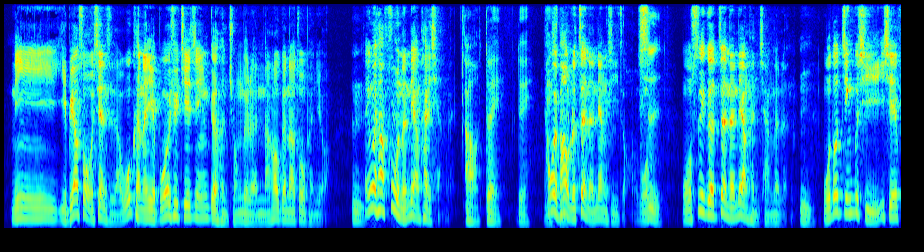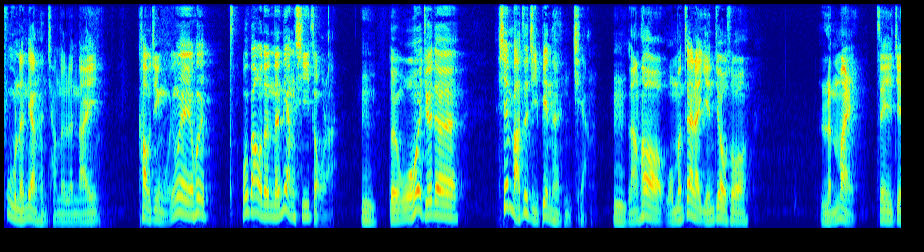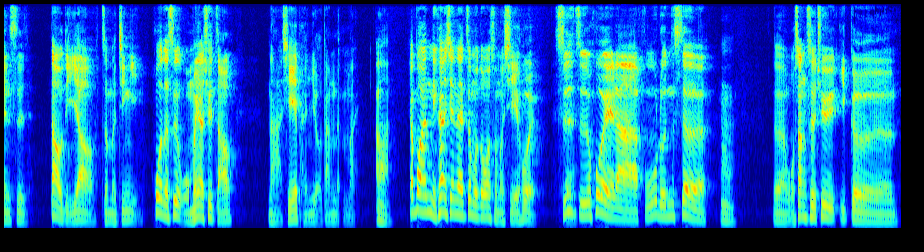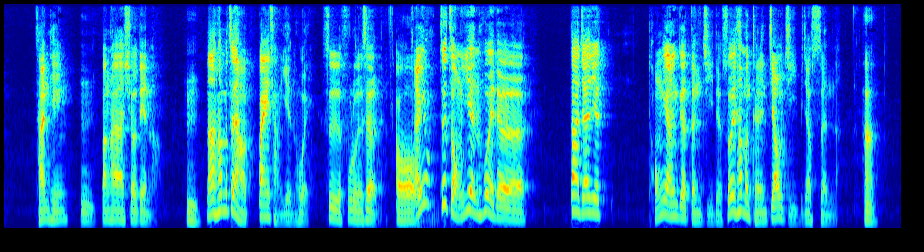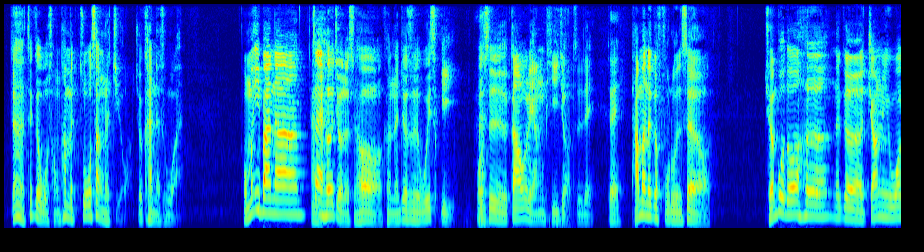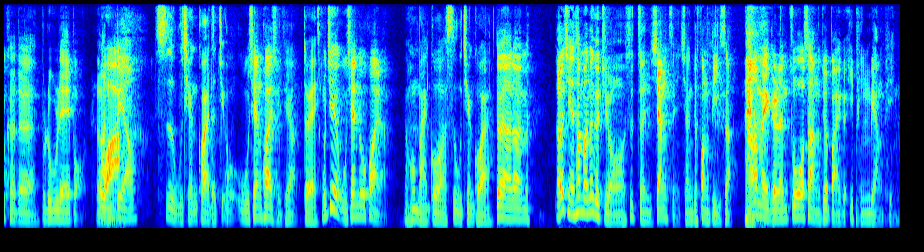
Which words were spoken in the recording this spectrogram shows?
你也不要说我现实啊，我可能也不会去接近一个很穷的人，然后跟他做朋友，嗯，因为他负能量太强了。哦，对对，他会把我的正能量吸走。是，我是一个正能量很强的人，嗯，我都经不起一些负能量很强的人来靠近我，因为会。我会把我的能量吸走了，嗯，对，我会觉得先把自己变得很强，嗯，然后我们再来研究说人脉这一件事到底要怎么经营，或者是我们要去找哪些朋友当人脉。啊？要不然你看现在这么多什么协会，狮子会啦、福伦社，嗯，对，我上次去一个餐厅，嗯，帮他修电脑，嗯，然后他们正好办一场宴会，是福伦社的。哦，哎呦，这种宴会的，大家也同样一个等级的，所以他们可能交集比较深了。嗯，嗯，这个我从他们桌上的酒就看得出来。我们一般呢，在喝酒的时候，可能就是 whisky 或是高粱啤酒之类。对，他们那个福伦社哦，全部都喝那个 Johnny Walker 的 Blue Label 蓝标，四五千块的酒，五千块起跳。对，我记得五千多块了。我买过啊，四五千块啊。对啊，对啊，而且他们那个酒是整箱整箱就放地上，然后每个人桌上就摆个一瓶两瓶，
